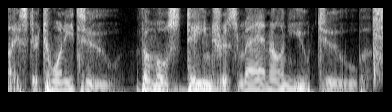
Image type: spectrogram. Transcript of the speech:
Meister 22, the most dangerous man on YouTube.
